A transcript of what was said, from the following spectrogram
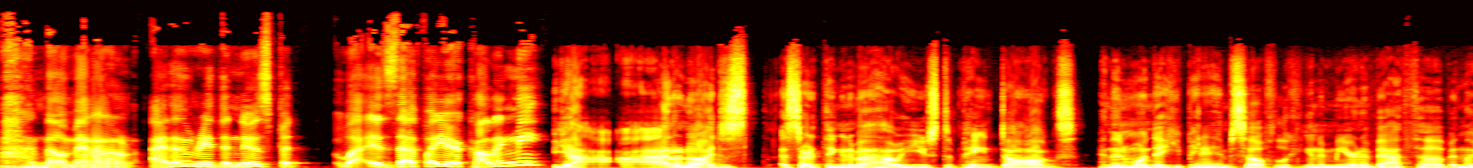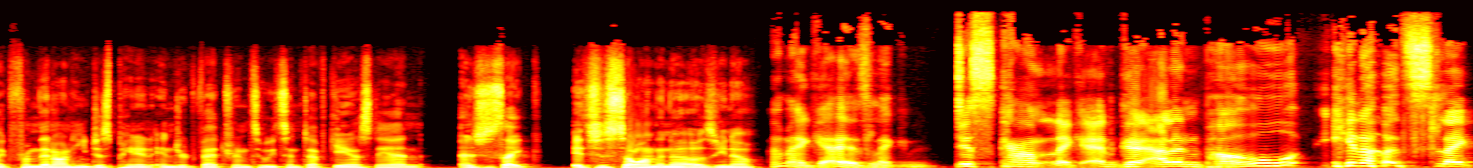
no man, I don't. I don't read the news, but what is that why you're calling me? Yeah, I, I don't know. I just I started thinking about how he used to paint dogs, and then one day he painted himself looking in a mirror in a bathtub, and like from then on he just painted injured veterans who he sent to Afghanistan. And it's just like it's just so on the nose, you know. My god, like discount like Edgar Allan Poe. You know, it's like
